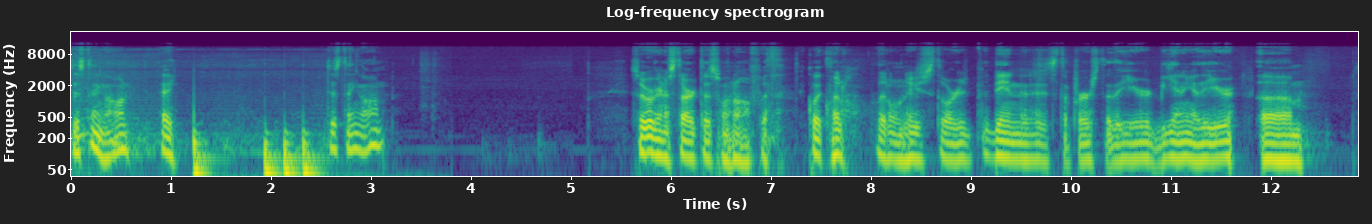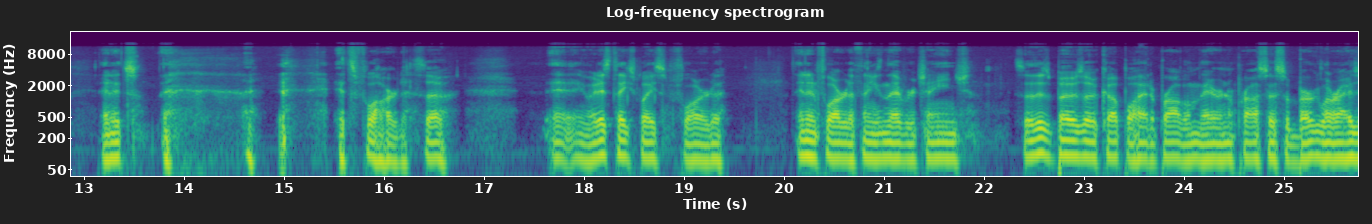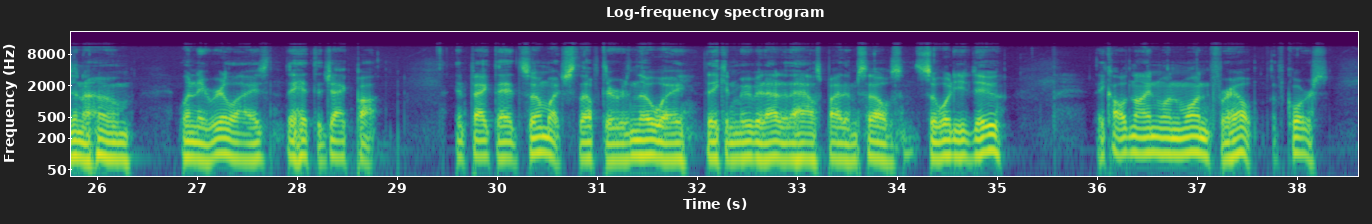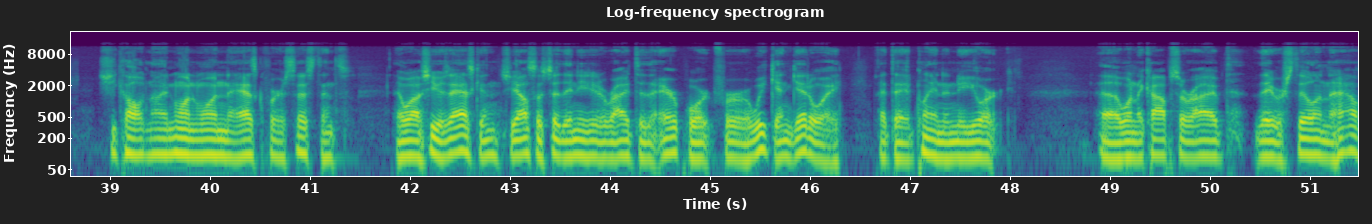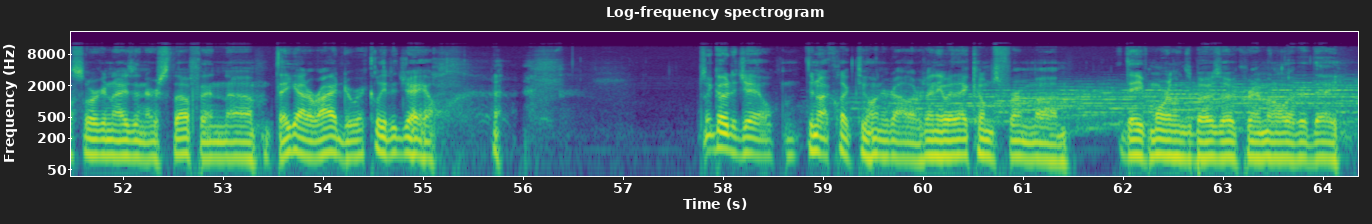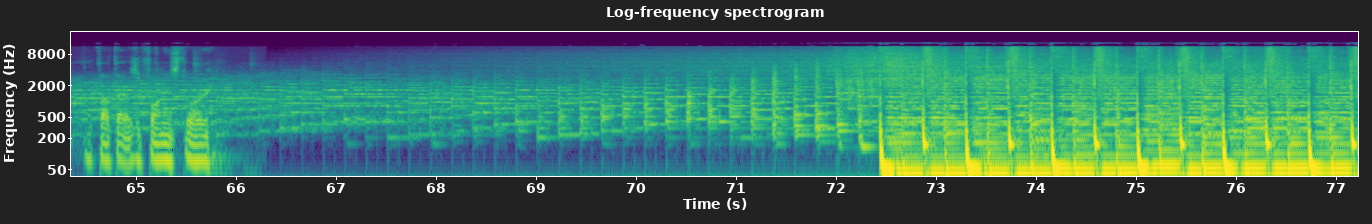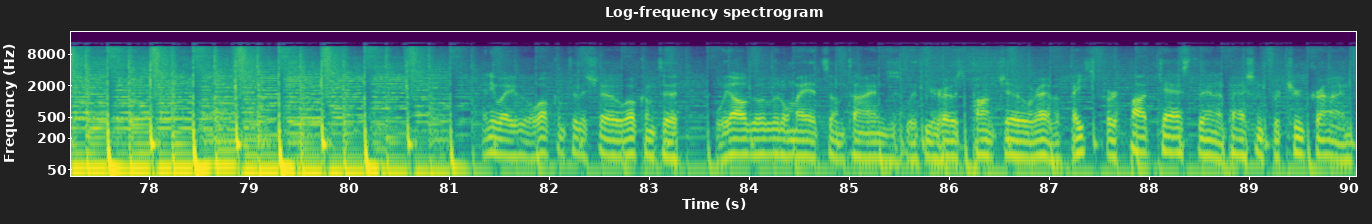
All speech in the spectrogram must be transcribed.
This thing on? Hey. This thing on? So we're going to start this one off with a quick little little news story, being that it's the first of the year, beginning of the year, um, and it's it's Florida. So anyway, this takes place in Florida, and in Florida things never change. So this bozo couple had a problem there in the process of burglarizing a home when they realized they hit the jackpot. In fact, they had so much stuff there was no way they can move it out of the house by themselves. So what do you do? They called 911 for help, of course. She called 911 to ask for assistance. And while she was asking, she also said they needed a ride to the airport for a weekend getaway that they had planned in New York. Uh, when the cops arrived, they were still in the house organizing their stuff, and uh, they got a ride directly to jail. so go to jail. Do not collect $200. Anyway, that comes from um, Dave Moreland's Bozo Criminal of the Day. I thought that was a funny story. Welcome to the show. Welcome to We All Go a Little Mad Sometimes with your host, Poncho. We have a face for podcast and a passion for true crime.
